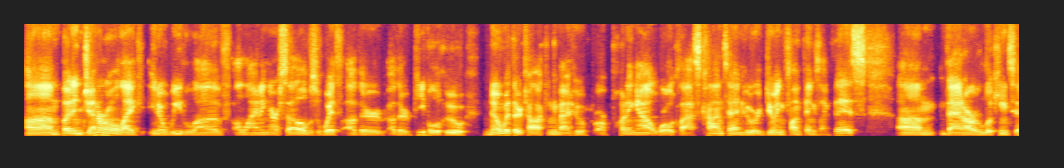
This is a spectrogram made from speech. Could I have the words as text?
Um, but in general, like you know, we love aligning ourselves with other other people who know what they're talking about, who are putting out world class content, who are doing fun things like this, um, that are looking to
